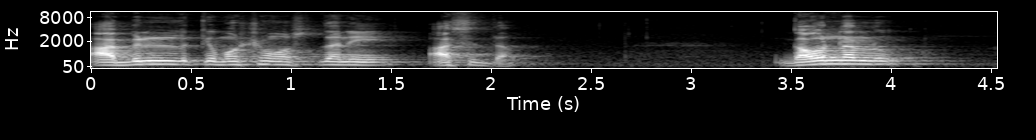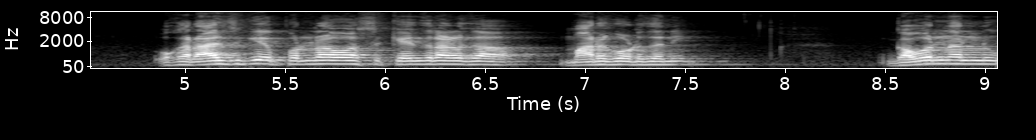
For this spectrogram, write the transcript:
ఆ బిల్లులకి మోక్షం వస్తుందని ఆశిద్దాం. గవర్నర్లు ఒక రాజకీయ పునరావాస కేంద్రాలుగా మారకూడదని గవర్నర్లు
